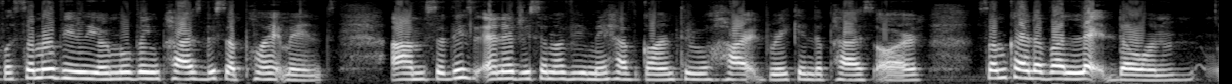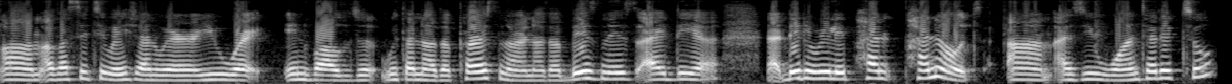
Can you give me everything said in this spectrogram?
for some of you, you're moving past disappointment. Um, so this energy, some of you may have gone through heartbreak in the past or some kind of a letdown um, of a situation where you were involved with another person or another business idea that didn't really pan, pan out um, as you wanted it to.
